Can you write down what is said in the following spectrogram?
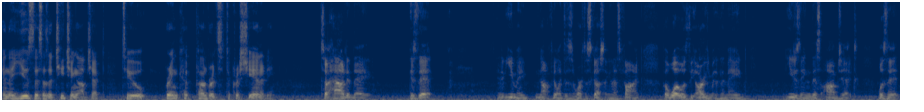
And they used this as a teaching object to bring co- converts to Christianity. So how did they? Is that? And you may not feel like this is worth discussing, and that's fine. But what was the argument that they made using this object? Was it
